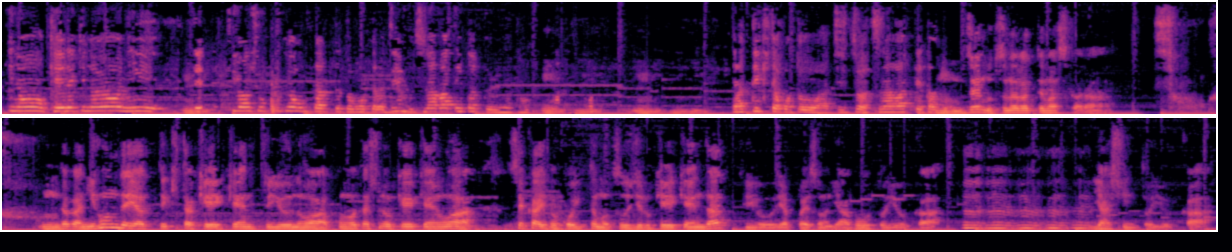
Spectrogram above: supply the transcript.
っきの経歴のように、全然違う職業だったと思ったら全部繋がっていたというのと、うんうんやってきたことは実は繋がってたと。うん、全部繋がってますから。そうか。うん、だから日本でやってきた経験というのは、この私の経験は、世界どこ行っても通じる経験だっていう、やっぱりその野望というか、野心というか、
